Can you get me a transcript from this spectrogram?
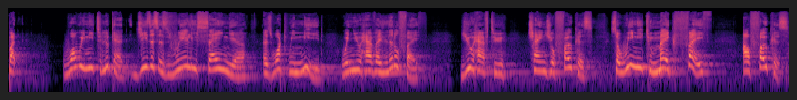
But what we need to look at, Jesus is really saying here, is what we need when you have a little faith. You have to change your focus. So we need to make faith our focus.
